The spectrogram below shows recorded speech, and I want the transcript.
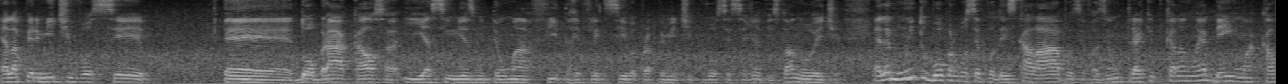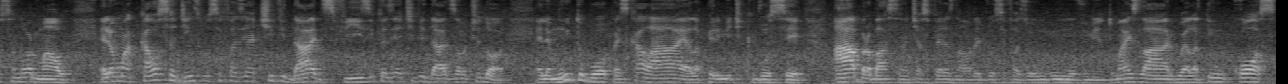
ela permite você é, dobrar a calça e assim mesmo ter uma fita reflexiva para permitir que você seja visto à noite. Ela é muito boa para você poder escalar, para você fazer um trekking, porque ela não é bem uma calça normal. Ela é uma calça jeans para você fazer atividades físicas e atividades outdoor. Ela é muito boa para escalar, ela permite que você abra bastante as pernas na hora de você fazer algum movimento mais largo. Ela tem um cos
